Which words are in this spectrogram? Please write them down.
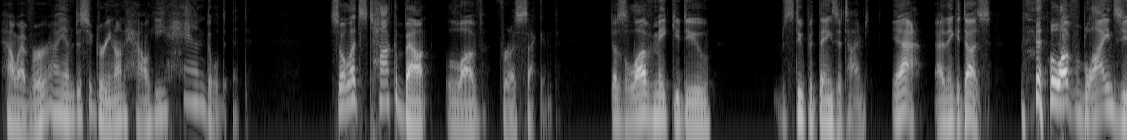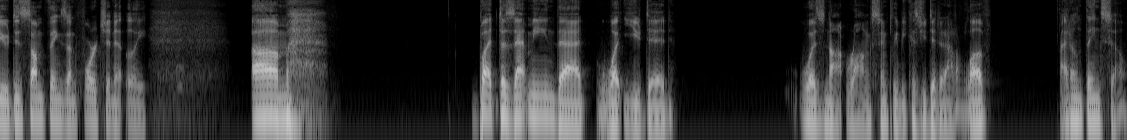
However, I am disagreeing on how he handled it. So let's talk about love for a second. Does love make you do stupid things at times? Yeah, I think it does. love blinds you to some things, unfortunately. Um, but does that mean that what you did was not wrong simply because you did it out of love? I don't think so.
